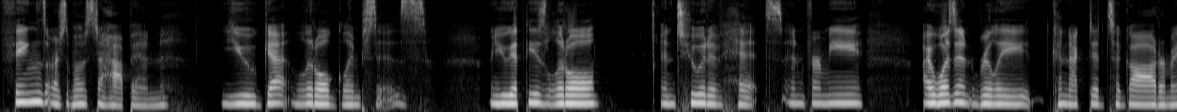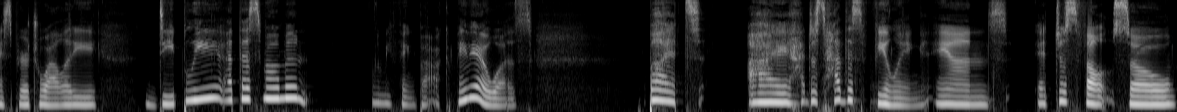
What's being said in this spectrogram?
things are supposed to happen, you get little glimpses or you get these little intuitive hits. And for me, I wasn't really connected to God or my spirituality deeply at this moment. Let me think back. Maybe I was. But I just had this feeling and it just felt so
